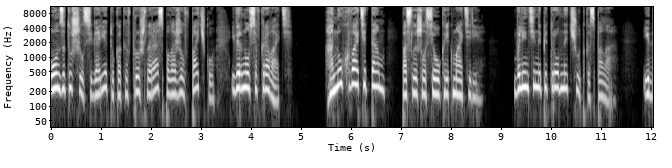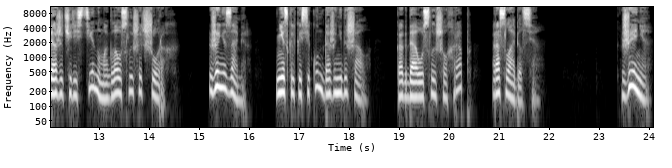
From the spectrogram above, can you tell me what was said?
Он затушил сигарету, как и в прошлый раз, положил в пачку и вернулся в кровать. «А ну, хватит там!» — послышался окрик матери. Валентина Петровна чутко спала и даже через стену могла услышать шорох. Женя замер. Несколько секунд даже не дышал. Когда услышал храп, расслабился. «Женя!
